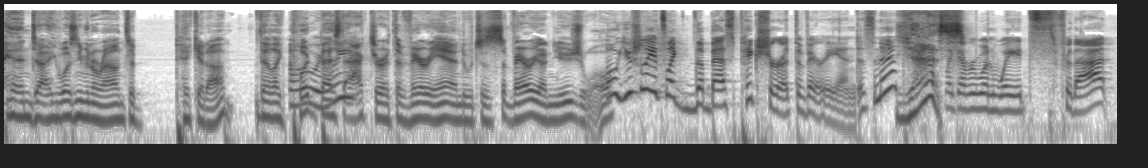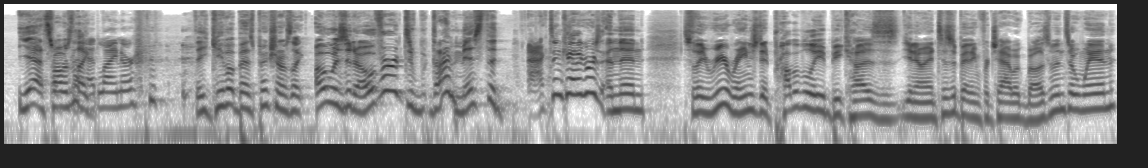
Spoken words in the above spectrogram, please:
And uh, he wasn't even around to pick it up. They like put Oh, Best? Actor at the very end, which is very unusual. Oh, usually it's like the best picture at the very end, isn't it? Yes. Like everyone waits for that. Yeah. So I was like, headliner. they gave up Best Picture. I was like, oh, is it over? Did, did I miss the acting categories? And then, so they rearranged it probably because, you know, anticipating for Chadwick Boseman to win.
